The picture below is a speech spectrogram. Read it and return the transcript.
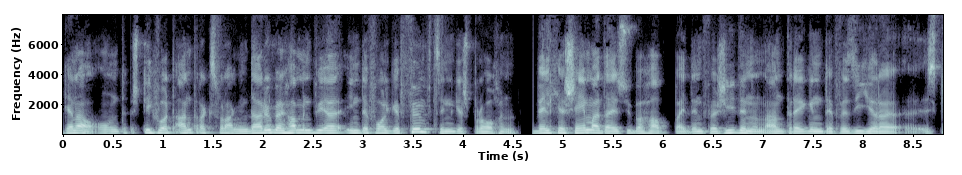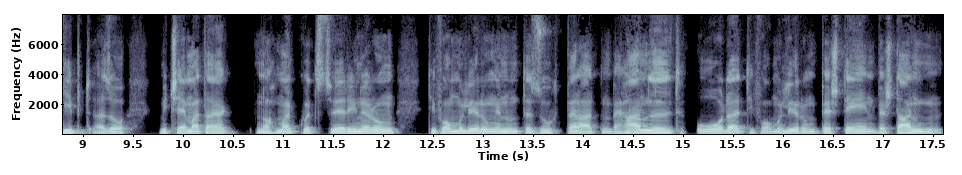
genau. Und Stichwort Antragsfragen. Darüber haben wir in der Folge 15 gesprochen. Welche Schemata es überhaupt bei den verschiedenen Anträgen der Versicherer äh, es gibt. Also mit Schemata nochmal kurz zur Erinnerung, die Formulierungen untersucht, beraten, behandelt oder die Formulierung bestehen, bestanden.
